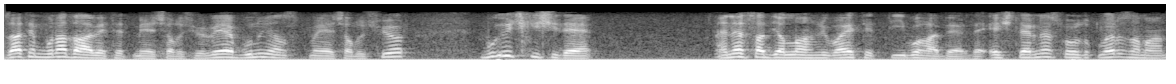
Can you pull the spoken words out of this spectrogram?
zaten buna davet etmeye çalışıyor veya bunu yansıtmaya çalışıyor. Bu üç kişi de Enes radıyallahu anh rivayet ettiği bu haberde eşlerine sordukları zaman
